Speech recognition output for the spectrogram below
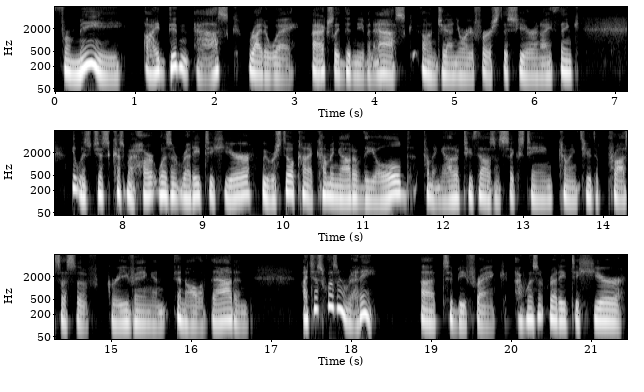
For me, I didn't ask right away. I actually didn't even ask on January 1st this year. And I think it was just because my heart wasn't ready to hear. We were still kind of coming out of the old, coming out of 2016, coming through the process of grieving and, and all of that. And I just wasn't ready, uh, to be frank. I wasn't ready to hear.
